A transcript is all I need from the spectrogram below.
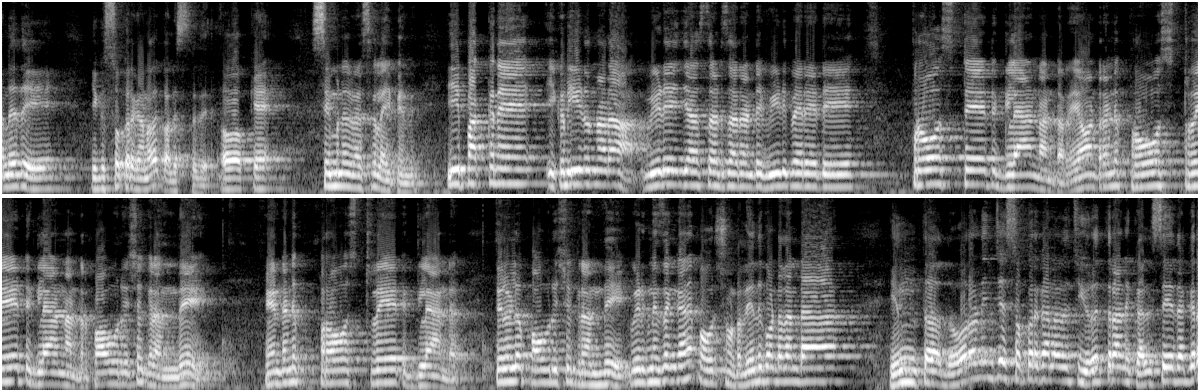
అనేది ఇక శుక్రకణాలు కలుస్తుంది. ఓకే? సెమినల్ వెసికల్ అయిపోయింది. ఈ పక్కనే ఇక్కడ ఈడున్నాడా? వీడేం చేస్తాడు సార్ అంటే వీడి పేరేటి? ప్రోస్టేట్ గ్లాండ్ అంటారు. ఏమంటారంటే ప్రోస్ట్రేట్ గ్లాండ్ అంటారు. పౌరుష గ్రంథి. ఏంటంటే ప్రోస్ట్రేట్ గ్లాండ్. తెలుగులో పౌరుష గ్రంథి. వీడికి నిజంగానే పౌరుషం ఉంటుంది. ఎందుకు ఉంటుందంట? ఇంత దూరం నుంచే శుక్రకణాలు వచ్చి యురత్రాన్ని కలిసే దగ్గర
